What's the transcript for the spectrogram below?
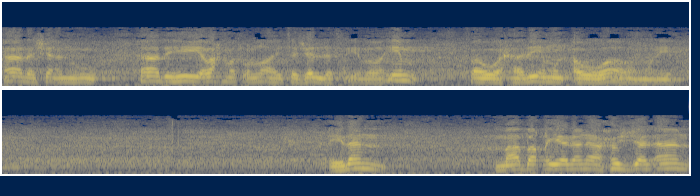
هذا شأنه. هذه رحمة الله تجلت في إبراهيم فهو حليم أواه منيب. إذا ما بقي لنا حجة الآن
